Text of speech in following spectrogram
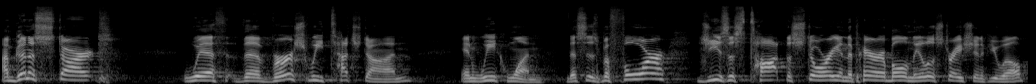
i'm going to start with the verse we touched on in week one. This is before Jesus taught the story and the parable and the illustration, if you will,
